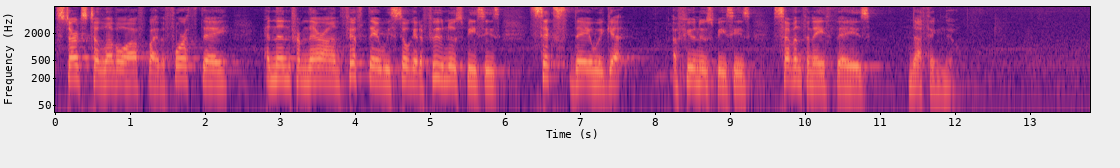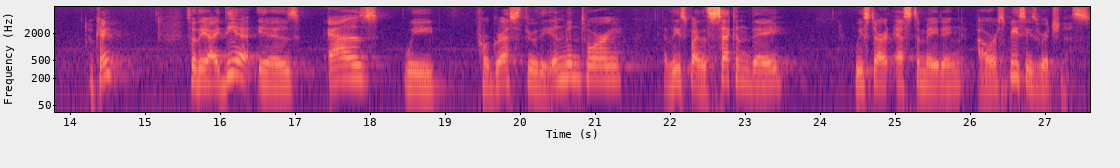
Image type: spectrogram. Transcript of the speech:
Starts to level off by the fourth day. And then from there on, fifth day, we still get a few new species. Sixth day, we get a few new species. Seventh and eighth days, nothing new. Okay? So the idea is as we progress through the inventory, at least by the second day, we start estimating our species richness.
